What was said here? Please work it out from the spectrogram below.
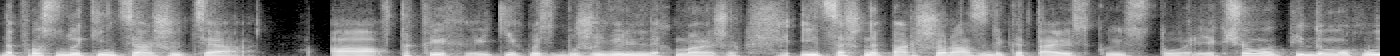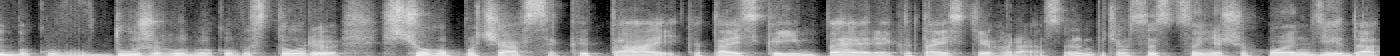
не просто до кінця життя. А в таких якихось божевільних межах, і це ж не перший раз для китайської історії. Якщо ми підемо глибоко в дуже глибоко в історію, з чого почався Китай, Китайська імперія, китайський агресор, він почався з Циня Шихуанді, да,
